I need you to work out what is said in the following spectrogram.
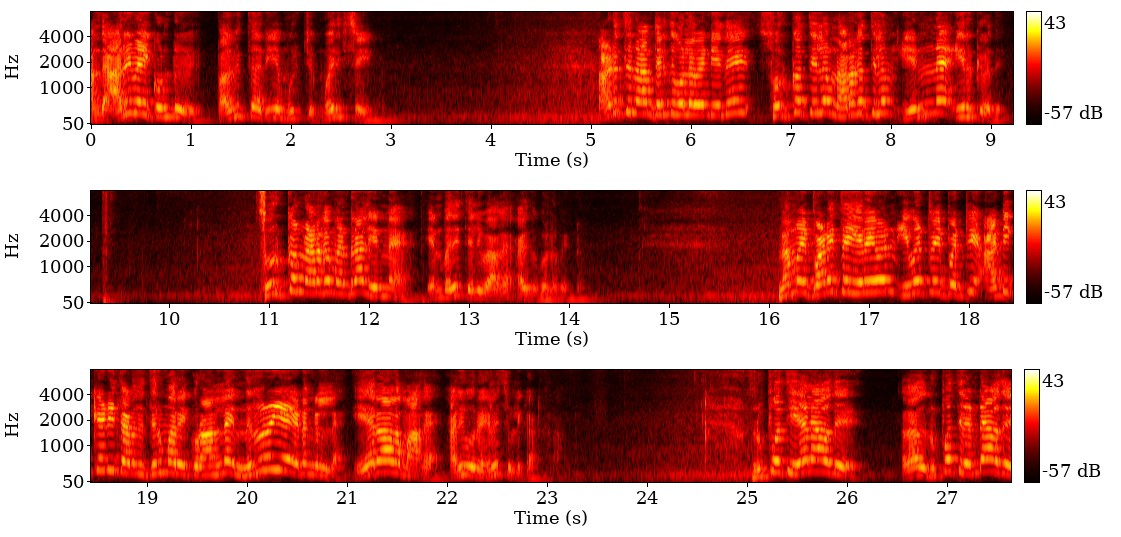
அந்த அறிவை கொண்டு பகுத்து அறிய முயற்சி முயற்சி செய்யுங்கள். அடுத்து நாம் தெரிந்து கொள்ள வேண்டியது சொர்க்கத்திலும் நரகத்திலும் என்ன இருக்கிறது? சொர்க்கம் நரகம் என்றால் என்ன என்பதை தெளிவாக அறிந்து கொள்ள வேண்டும். நம்மை படைத்த இறைவன் இவற்றை பற்றி அடிக்கடி தனது திருமறை குரானில் நிறைய இடங்களில் ஏராளமாக அறிவுரைகளை சொல்லி காட்டுகிறான். முப்பத்தி ஏழாவது அதாவது முப்பத்தி ரெண்டாவது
